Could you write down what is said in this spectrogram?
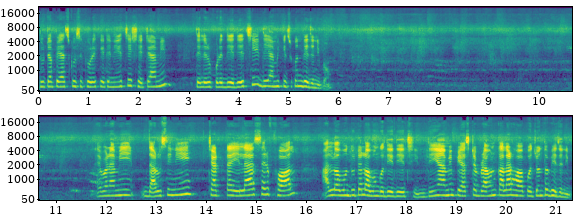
দুটা পেঁয়াজ কুচি করে কেটে নিয়েছি, সেটা আমি তেলের উপরে দিয়ে দিয়েছি, দিয়ে আমি কিছুক্ষণ ভেজে নিব। এবার আমি দারুচিনি, চারটা এলাচের ফল আর লবণ, দুটো লবঙ্গ দিয়ে দিয়েছি। দিয়ে আমি পেঁয়াজটা ব্রাউন কালার হওয়া পর্যন্ত ভেজে নিব।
